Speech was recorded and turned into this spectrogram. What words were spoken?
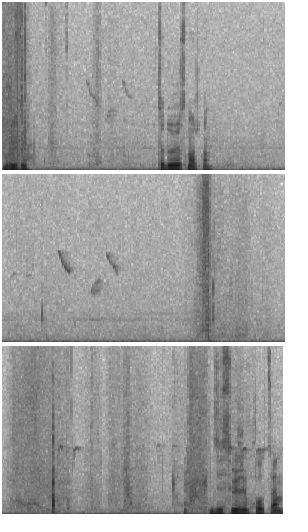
Друзі, це дуже смачно. Зі свіжим холодцем.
